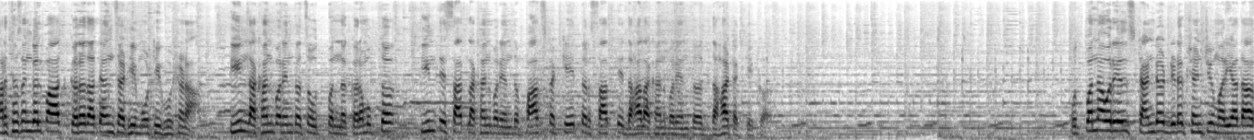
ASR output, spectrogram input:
अर्थसंकल्पात करदात्यांसाठी मोठी घोषणा. तीन लाखांपर्यंतचं उत्पन्न करमुक्त तीन ते सात लाखांपर्यंत पाच टक्के तर सात ते दहा लाखांपर्यंत दहा टक्के कर. उत्पन्नावरील स्टँडर्ड डिडक्शनची मर्यादा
